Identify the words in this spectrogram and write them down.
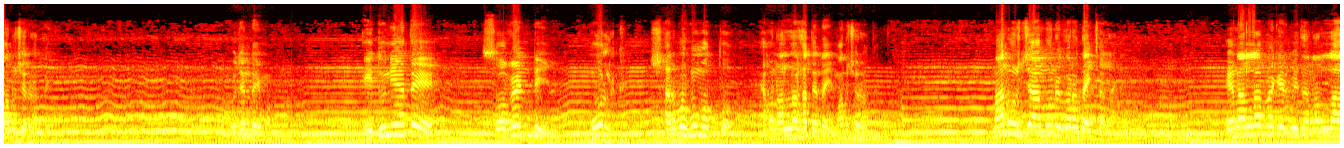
মানুষের হাতে। বুঝেন তাই এই দুনিয়াতে সভরেন্টি মুল্ক সার্বভৌমত্ব এখন আল্লাহর হাতে নাই, মানুষের হাতে। মানুষ যা মনে করে তাই চালায়। এন আল্লাহ পাকের বিধান, আল্লাহ,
